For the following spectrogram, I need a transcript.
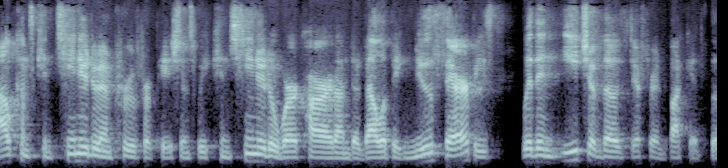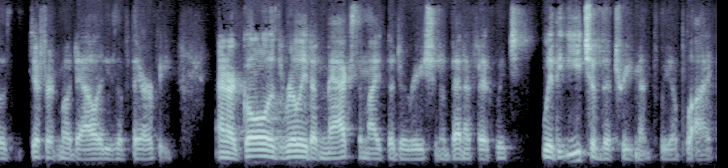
outcomes continue to improve for patients. We continue to work hard on developing new therapies within each of those different buckets, those different modalities of therapy. And our goal is really to maximize the duration of benefit, which with each of the treatments we apply.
